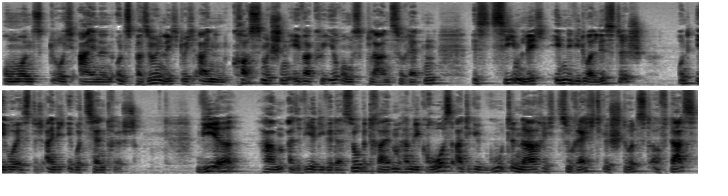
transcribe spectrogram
um uns durch einen, uns persönlich durch einen kosmischen Evakuierungsplan zu retten, ist ziemlich individualistisch und egoistisch, eigentlich egozentrisch. Wir haben, also wir, die wir das so betreiben, haben die großartige gute Nachricht zurechtgestutzt auf das,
